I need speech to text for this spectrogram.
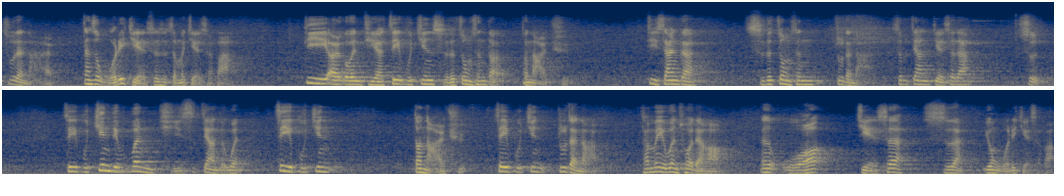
住在哪儿？但是我的解释是怎么解释吧？第二个问题啊，这部经使的众生到到哪儿去？第三个，使得众生住在哪？是不是这样解释的？是。这一部经的问题是这样的问：这一部经到哪儿去？这一部经住在哪儿？他没有问错的哈。但是我解释是用我的解释法。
